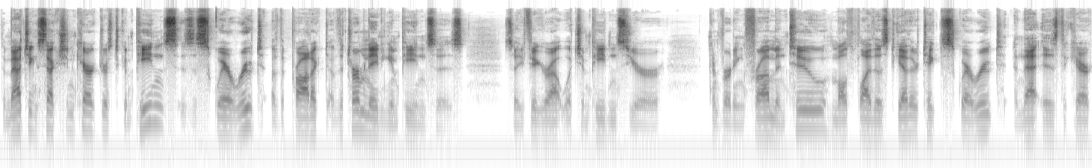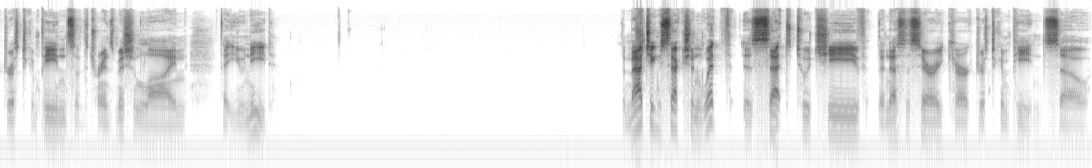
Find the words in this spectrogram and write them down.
The matching section characteristic impedance is the square root of the product of the terminating impedances. So you figure out which impedance you're converting from and to, multiply those together, take the square root, and that is the characteristic impedance of the transmission line that you need. The matching section width is set to achieve the necessary characteristic impedance. So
